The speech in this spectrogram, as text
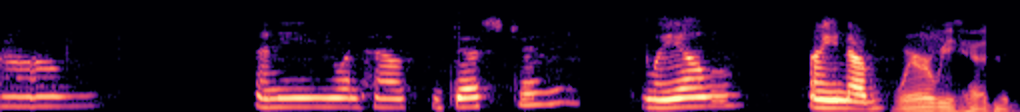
Um, anyone have suggestions? Liam? I mean, uh, Where are we headed?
